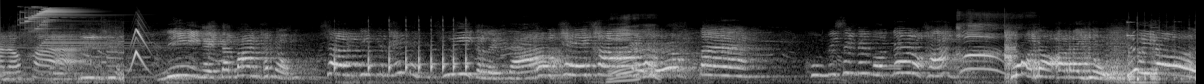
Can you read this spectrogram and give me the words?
มาแล้วค่ะ นี่ไงจะบ้านขนมเชิญกินกันให้เต็มที่กันเลยจ้าโอเคค่ะ แต่คุณไม่ใช่แม่มดแน่หรอคะมัวรออะไรอยู่ลุยเลย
